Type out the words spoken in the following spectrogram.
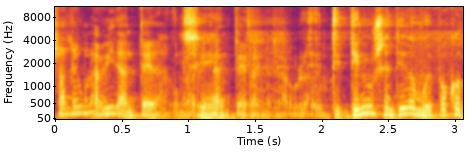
sale una vida entera, una sí. vida entera en el aula. Tiene un sentido muy poco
